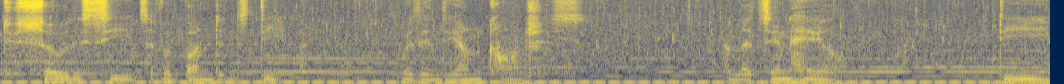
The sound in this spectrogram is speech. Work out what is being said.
to sow the seeds of abundance deep within the unconscious. And let's inhale. Deep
